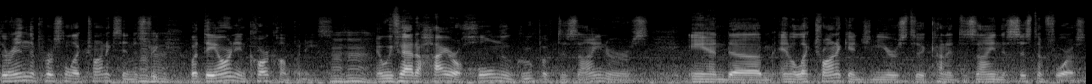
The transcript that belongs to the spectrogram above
They're in the personal electronics industry, mm-hmm. but they aren't in car companies. Mm-hmm. And we've had to hire a whole new group of designers and um, and electronic engineers to kind of design the system for us.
